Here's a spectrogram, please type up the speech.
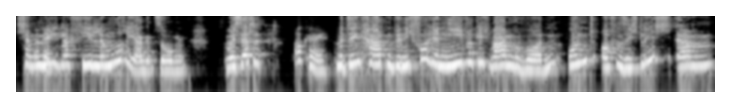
ich habe okay. mega viel Lemuria gezogen. Wo ich sagte, okay. mit den Karten bin ich vorher nie wirklich warm geworden und offensichtlich, ähm,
